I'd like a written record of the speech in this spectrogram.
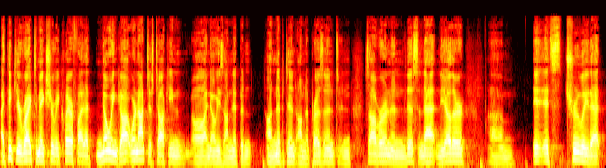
I think you're right to make sure we clarify that knowing God, we're not just talking, oh, I know he's omnipotent, omnipotent omnipresent, and sovereign, and this and that and the other. Um, it, it's truly that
